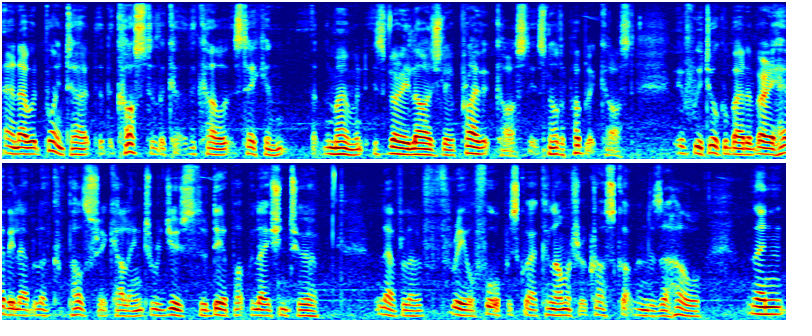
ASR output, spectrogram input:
And I would point out that the cost of the, the cull that's taken at the moment is very largely a private cost, it's not a public cost. If we talk about a very heavy level of compulsory culling to reduce the deer population to a level of three or four per square kilometre across Scotland as a whole, then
